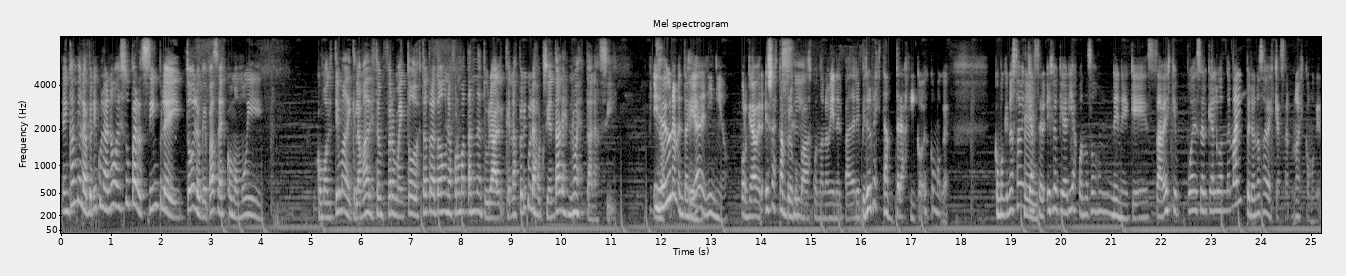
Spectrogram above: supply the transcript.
En cambio, la película no, es súper simple y todo lo que pasa es como muy. Como el tema de que la madre está enferma y todo, está tratado de una forma tan natural que en las películas occidentales no es tan así. Y No. desde una mentalidad Eh. de niño. Porque, a ver, ellas están Sí. preocupadas cuando no viene el padre, pero no es tan trágico. Es como que. Como que no saben qué hacer. Es lo que harías cuando sos un nene, que sabes que puede ser que algo ande mal, pero no sabes qué hacer. No es como que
